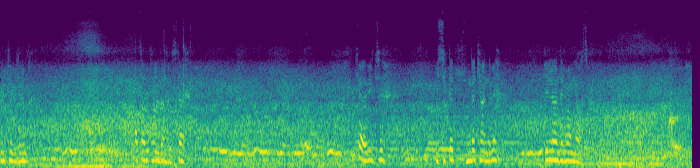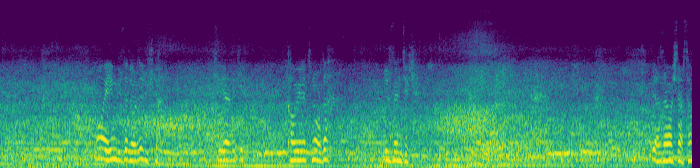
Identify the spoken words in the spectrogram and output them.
Bir büyütebilirim. Hatta bir tane daha ister. Şöyle bir iki bisiklet üstünde kendimi dinlendirmem lazım. O eğim %4'e düştü. Şu yerdeki kamyonetin orada düzlenecek. Biraz yavaşlarsam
